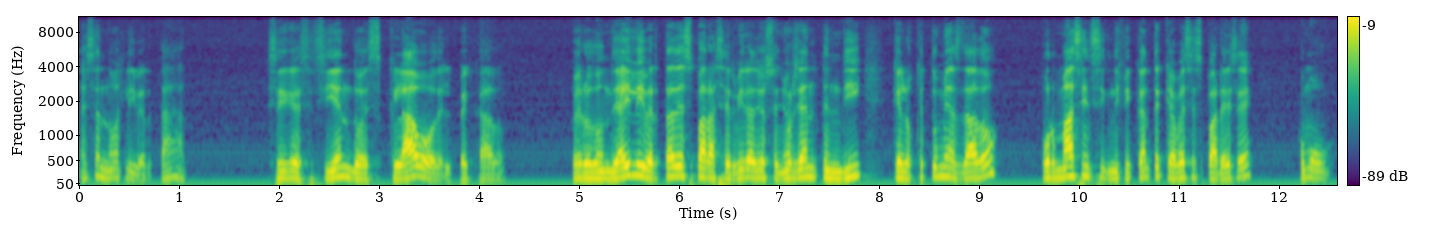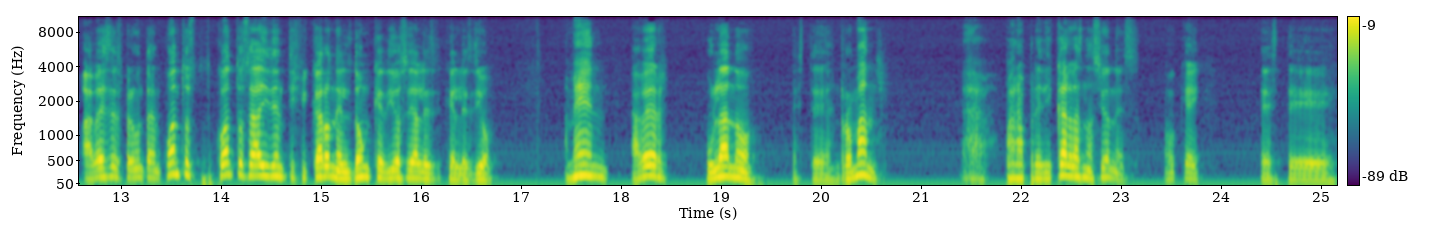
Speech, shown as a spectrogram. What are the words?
Esa no es libertad. Sigues siendo esclavo del pecado. Pero donde hay libertad es para servir a Dios. Señor, ya entendí que lo que tú me has dado, por más insignificante que a veces parece, como a veces preguntan, ¿cuántos, cuántos identificaron el don que Dios ya les, que les dio? Amén. A ver, fulano, este, Román, ah, para predicar a las naciones. Ok. Este,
